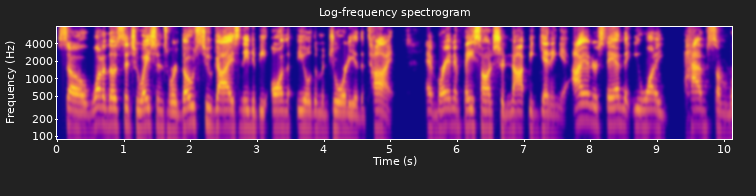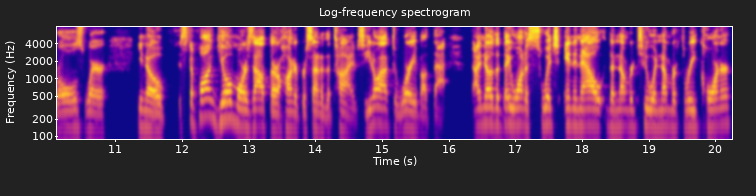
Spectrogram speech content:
So, one of those situations where those two guys need to be on the field the majority of the time. And Brandon Facyson should not be getting it. I understand that you want to have some roles where, you know, Stephon Gilmore is out there 100% of the time. So, you don't have to worry about that. I know that they want to switch in and out the number two and number three corner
